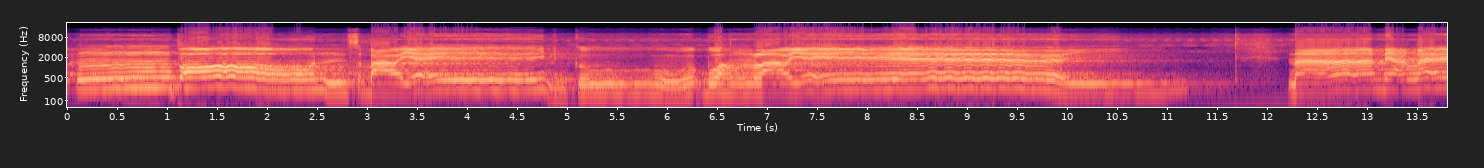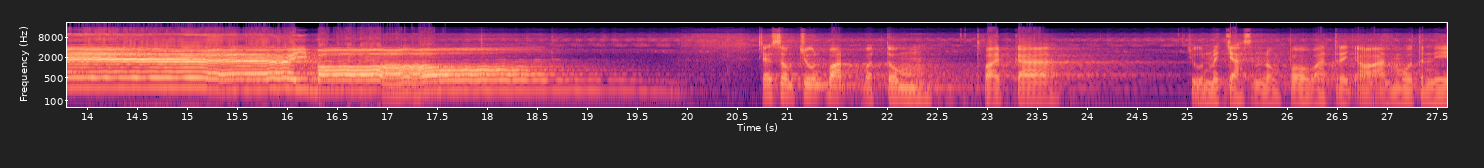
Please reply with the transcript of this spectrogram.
ទុកបងស្បើយឯងមិនគូបួងឡើយឯងណាអ្នកអើយបងចឹងសូមជូនបទបទុមថ្វាយផ្កាជូនម្ចាស់សំណុំពោបាទត្រេកអរអនុមោទនា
